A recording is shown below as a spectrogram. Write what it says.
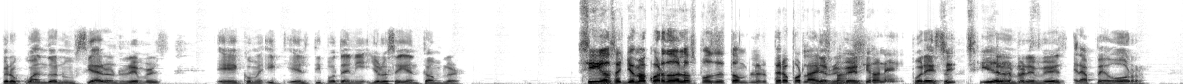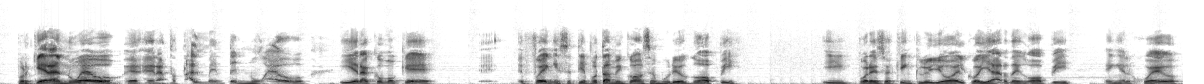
pero cuando anunciaron Rivers, eh, como, y el tipo tenía, yo lo seguía en Tumblr. Sí, o sea, yo me acuerdo de los posts de Tumblr, pero por la expansión. Por eso, pero en Reverse era peor, porque era nuevo, e, era totalmente nuevo. Y era como que eh, fue en ese tiempo también cuando se murió Gopi. Y por eso es que incluyó el collar de Gopi en el juego.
